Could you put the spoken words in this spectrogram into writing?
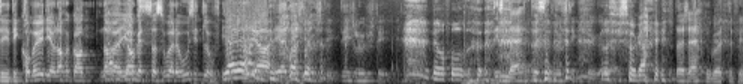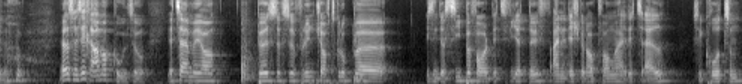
Die, die Komödie und nachher, geht, nachher aber jagen sie das hure Haus in die Luft. Ja, ja, ja, ja, die ist ja. lustig, die ist lustig. ja voll. Das ist, das ist ein lustiger Film. Das ist so geil. Das ist echt ein guter Film. Ja, das wäre sicher auch mal cool. So. Jetzt haben wir ja bei uns so eine Freundschaftsgruppe, wir sind ja sieben Fahrer, jetzt vier TÜV. Einer, der ist gerade angefangen, hat jetzt L, seit kurzem.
